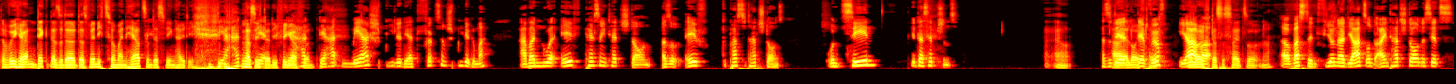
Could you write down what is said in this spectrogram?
dann würde ich ja entdecken, also da, das wäre nichts für mein Herz und deswegen halt ich, lasse ich der, da die Finger der von. Hat, der hat mehr Spiele, der hat 14 Spiele gemacht, aber nur 11 Passing Touchdown, also 11 gepasste Touchdowns und 10 Interceptions. Ja. Also der, ah, der halt. wirft, ja, er aber, läuft, das ist halt so, ne? aber was denn? 400 Yards und ein Touchdown ist jetzt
